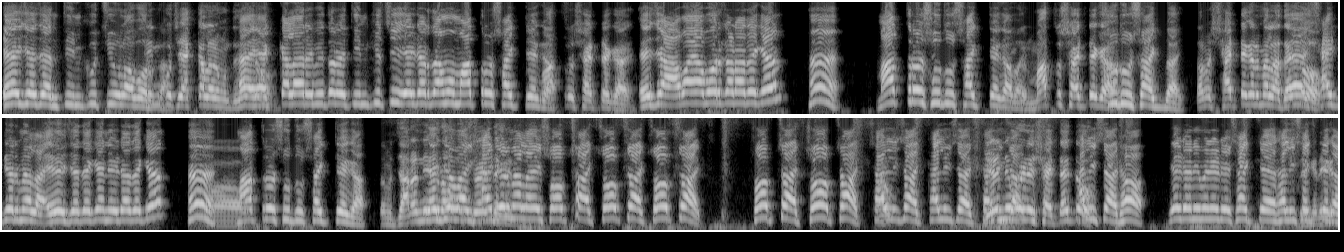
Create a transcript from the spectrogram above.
এই যে দেন তিন কুচি ওলা তিন কুচি এক কালারের মধ্যে হ্যাঁ এক কালারের ভিতরে তিন কুচি এটার দামও মাত্র ষাট টাকা। মাত্র ষাট টাকায়। এই যে বরকাটা দেখেন হ্যাঁ মাত্র শুধু ষাট টাকা ভাই। মাত্র ষাট টাকা। শুধু ষাট ভাই। তারপর ষাট টাকার মেলা তাই ষাটের মেলা। এই যে দেখেন এটা দেখেন হ্যাঁ মাত্র শুধু ষাট টাকা। যারা এই যে ভাই ষাটের মেলা সব ষাট সব ষাট সব ষাট। সব ষাট সব ষাট খালি ষাট খালি ষাট খালি ষাট ষাট তাই তো? খালি ষাট হ্যাঁ যেটা নেবেন এটা ষাট টাকা খালি ষাট টাকা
